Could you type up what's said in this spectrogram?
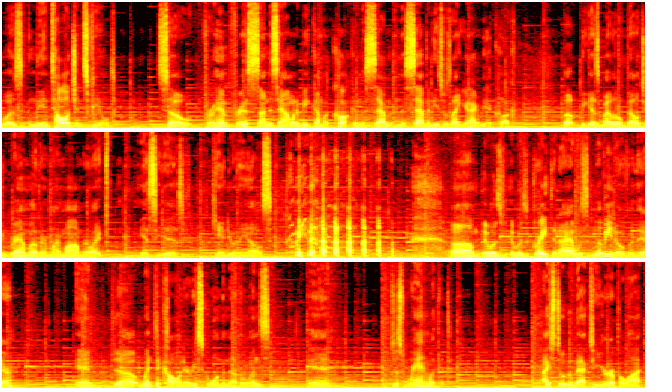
was in the intelligence field. So for him, for his son to say, I'm going to become a cook in the, seven, in the 70s was like, you're not going to be a cook. But because my little Belgian grandmother and my mom, they're like, yes, he is. He can't do anything else. um, it, was, it was great that I was living over there and uh, went to culinary school in the Netherlands and just ran with it. I still go back to Europe a lot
